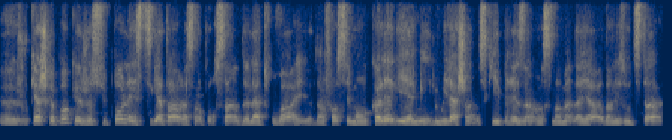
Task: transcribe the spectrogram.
je ne vous cacherai pas que je ne suis pas l'instigateur à 100% de la trouvaille. Dans le fond, c'est mon collègue et ami Louis Lachance qui est présent en ce moment d'ailleurs dans les auditeurs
